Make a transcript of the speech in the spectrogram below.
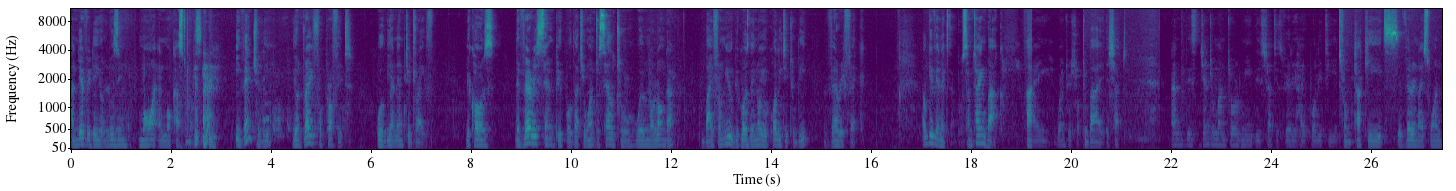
And every day you're losing more and more customers. Eventually, your drive for profit will be an empty drive because the very same people that you want to sell to will no longer buy from you because they know your quality to be very fake. I'll give you an example. Some time back, I went to a shop to buy a shirt. And this gentleman told me this shirt is very high quality. It's from Turkey. It's a very nice one,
